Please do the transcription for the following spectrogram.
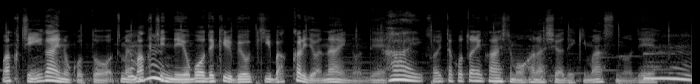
ワクチン以外のこと、つまりワクチンで予防できる病気ばっかりではないので、はい、そういったことに関してもお話はできますので、うん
